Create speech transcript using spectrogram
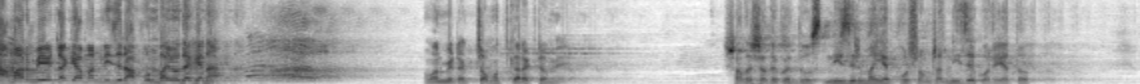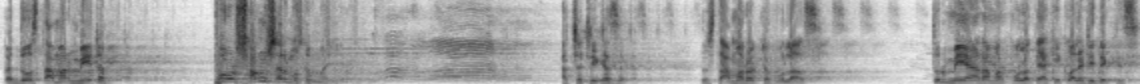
আমার মেয়েটাকে আমার নিজের আপন ভাইও দেখে না। আমার মেয়েটা চমৎকার একটা মেয়ে। সাথে সাথে কয়, দোস্ত, নিজের মাইয়ের প্রশংসা নিজে করে এত? দোস্ত, আমার মেয়েটা পুরো সংসার মতো মাইয়া। আচ্ছা ঠিক আছে। দোস্ত, আমারও একটা পোলা আছে। তোর মেয়ে আর আমার পোলাতে একই কোয়ালিটি দেখতেছি।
